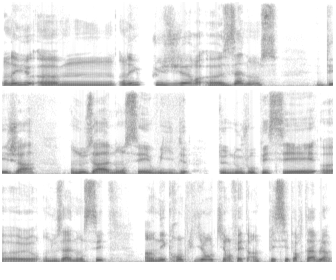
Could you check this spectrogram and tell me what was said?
On, a eu, euh, on a eu plusieurs annonces. Déjà, on nous a annoncé, oui, de, nouveaux PC, euh, on nous a annoncé un écran pliant qui est en fait un PC portable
